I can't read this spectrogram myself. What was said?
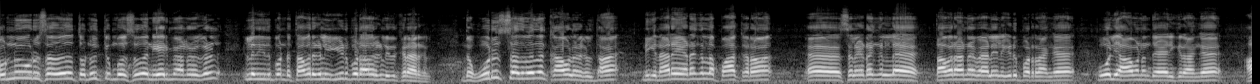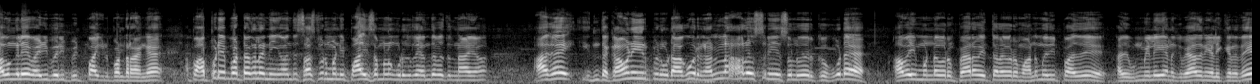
தொண்ணூறு சதவீதம் தொண்ணூற்றி ஒம்பது சதவீதம் நேர்மையானவர்கள் இல்லை இது போன்ற தவறுகளில் ஈடுபடாதவர்கள் இருக்கிறார்கள். இந்த ஒரு சதவீதம் காவலர்கள் தான் இன்றைக்கி நிறைய இடங்களில் பார்க்குறோம் சில இடங்களில் தவறான வேலையில் ஈடுபடுறாங்க. போலி ஆவணம் தயாரிக்கிறாங்க. அவங்களே வழிபறி பிட் பாக்கெட் பண்ணுறாங்க அப்போ அப்படிப்பட்டவங்களை நீங்கள் வந்து சஸ்பெண்ட் பண்ணி பாதி சம்பளம் கொடுக்குறது எந்த விதத்தில் நியாயம்? ஆக இந்த கவனஈர்ப்பினூடாக ஒரு நல்ல ஆலோசனையை சொல்வதற்கு கூட அவை முன்னவரும் பேரவைத் தலைவரும் அனுமதிப்பது அது உண்மையிலேயே எனக்கு வேதனை அளிக்கிறது.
